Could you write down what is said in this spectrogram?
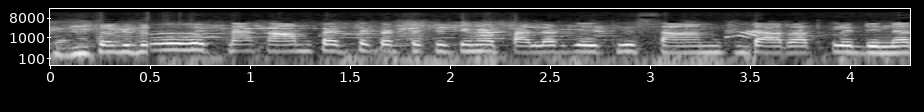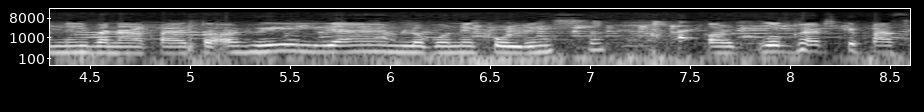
जूता किधर? तो इतना काम करते करते, क्योंकि मैं पार्लर गई थी शाम रात के लिए डिनर नहीं बना पाया तो अभी लिया है हम लोगों ने कोल्ड ड्रिंक्स और वो घर के पास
